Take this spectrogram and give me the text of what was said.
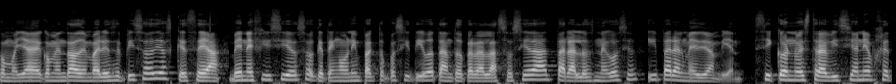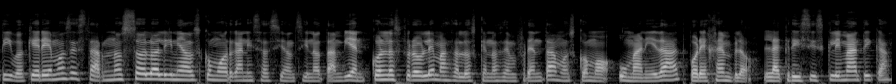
Como ya he comentado en varios episodios, que sea beneficioso, que tenga un impacto positivo tanto para la sociedad, para los negocios y para el medio ambiente. Si con nuestra visión y objetivos queremos estar no solo alineados como organización, sino también con los problemas a los que nos enfrentamos como humanidad, por ejemplo, la crisis climática,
